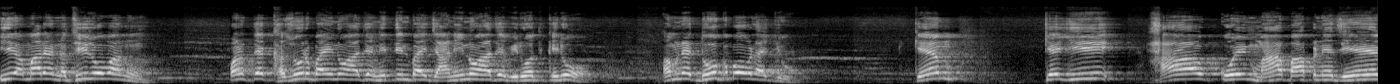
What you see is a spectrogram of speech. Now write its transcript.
એ અમારે નથી જોવાનું. પણ તે ખજૂરભાઈનો આજે, નીતિનભાઈ જાનીનો આજે વિરોધ કર્યો. અમને દુઃખ બહુ લાગ્યું. કેમ કે એ હાવ કોઈ મા બાપને જે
